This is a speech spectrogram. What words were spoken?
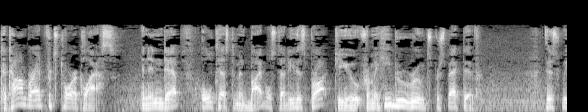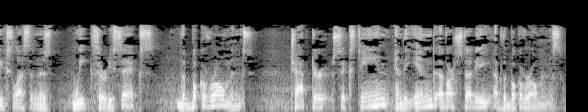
to Tom Bradford's Torah class, an in depth Old Testament Bible study that's brought to you from a Hebrew roots perspective. This week's lesson is week 36, the book of Romans, chapter 16, and the end of our study of the book of Romans.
